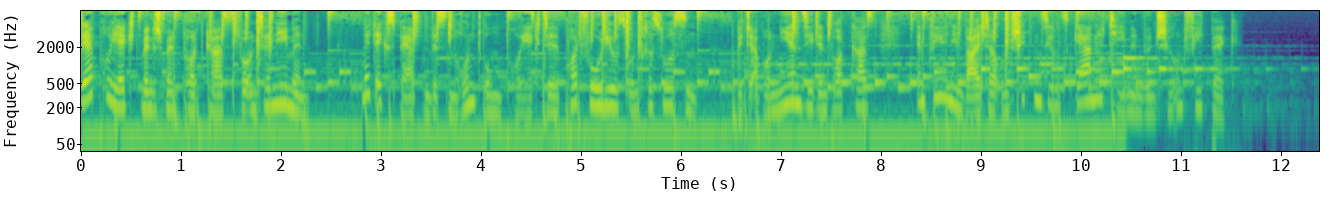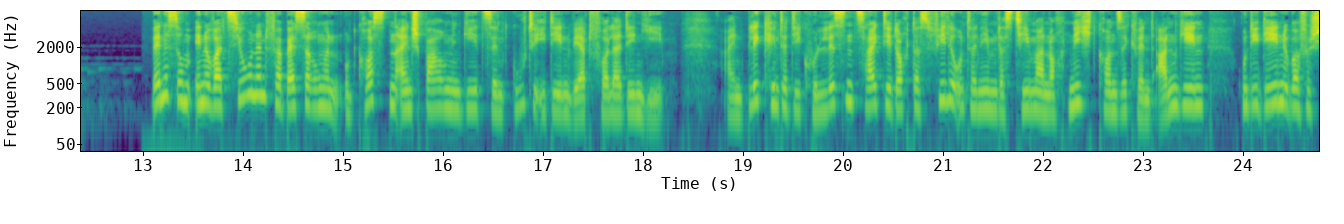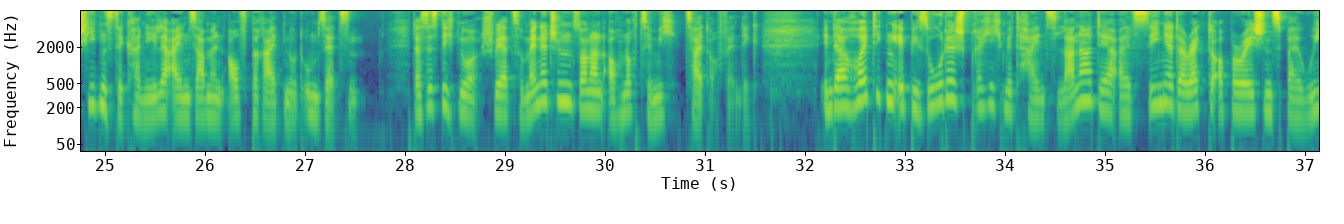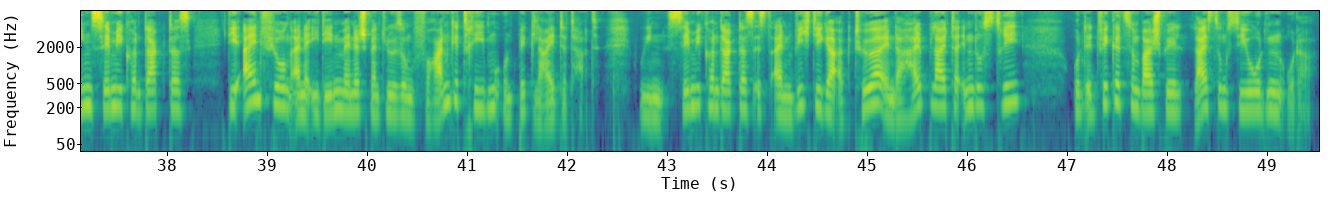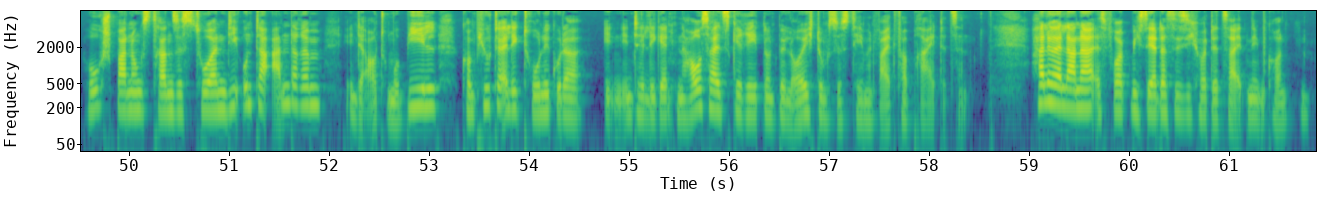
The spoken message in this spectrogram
Der Projektmanagement-Podcast für Unternehmen. Mit Expertenwissen rund um Projekte, Portfolios und Ressourcen. Bitte abonnieren Sie den Podcast, empfehlen ihn weiter und schicken Sie uns gerne Themenwünsche und Feedback. Wenn es um Innovationen, Verbesserungen und Kosteneinsparungen geht, sind gute Ideen wertvoller denn je. Ein Blick hinter die Kulissen zeigt jedoch, dass viele Unternehmen das Thema noch nicht konsequent angehen und Ideen über verschiedenste Kanäle einsammeln, aufbereiten und umsetzen. Das ist nicht nur schwer zu managen, sondern auch noch ziemlich zeitaufwendig. In der heutigen Episode spreche ich mit Heinz Lanner, der als Senior Director Operations bei Wien Semiconductors die Einführung einer Ideenmanagementlösung vorangetrieben und begleitet hat. Wien Semiconductors ist ein wichtiger Akteur in der Halbleiterindustrie und entwickelt zum Beispiel Leistungsdioden oder Hochspannungstransistoren, die unter anderem in der Automobil-, Computerelektronik oder in intelligenten Haushaltsgeräten und Beleuchtungssystemen weit verbreitet sind. Hallo Herr Lanner, es freut mich sehr, dass Sie sich heute Zeit nehmen konnten.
